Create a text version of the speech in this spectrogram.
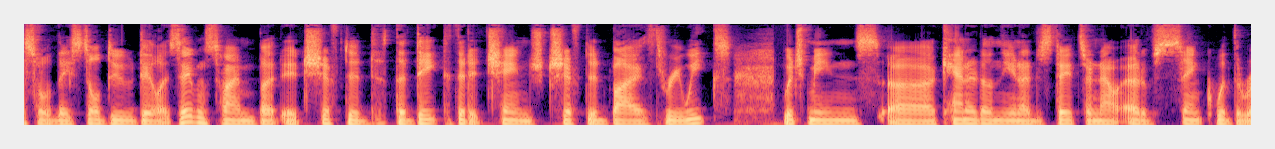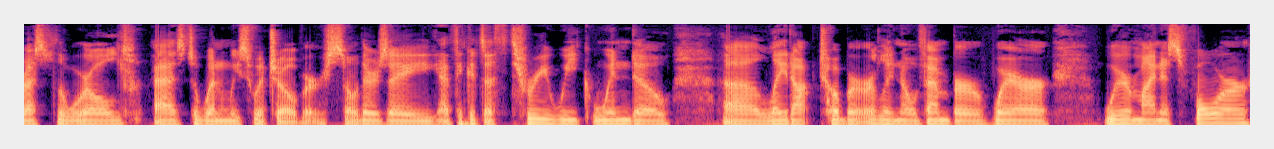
so they still do daylight savings time, but it shifted the date that it changed shifted by three weeks, which means uh, Canada and the United States are now out of sync with the rest of the world as to when we switch over. So there's a, I think it's a three week window, uh, late October, early November, where we're minus four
